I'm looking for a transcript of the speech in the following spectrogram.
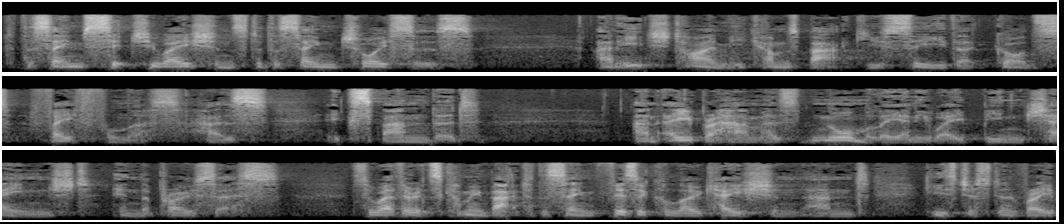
to the same situations, to the same choices. And each time he comes back, you see that God's faithfulness has expanded. And Abraham has normally, anyway, been changed in the process. So whether it's coming back to the same physical location and he's just in a very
